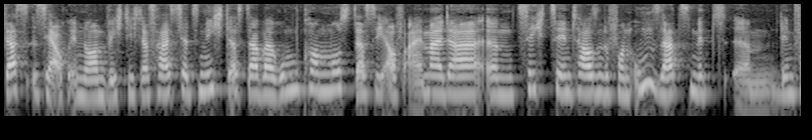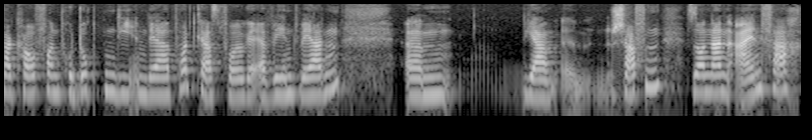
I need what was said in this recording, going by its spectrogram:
das ist ja auch enorm wichtig. Das heißt jetzt nicht, dass dabei rumkommen muss, dass sie auf einmal da ähm, zig, Zehntausende von Umsatz mit ähm, dem Verkauf von Produkten, die in der Podcast-Folge erwähnt werden, ähm, ja, äh, schaffen, sondern einfach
